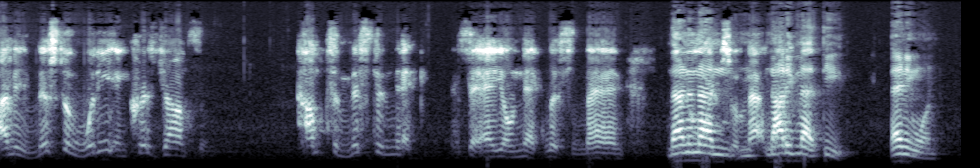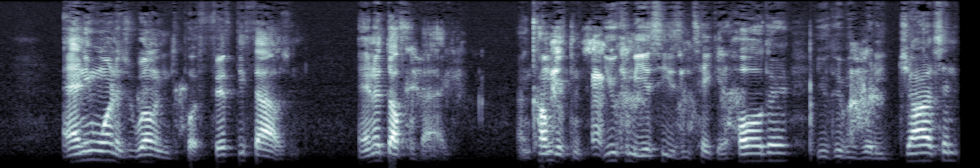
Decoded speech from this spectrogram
I mean Mr. Woody and Chris Johnson come to Mr. Nick and say, "Hey, yo, Nick, listen, man." No, no, no, not, not even that deep. Anyone, anyone is willing to put fifty thousand in a duffel bag and come to me. you can be a season ticket holder. You could be Woody Johnson.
